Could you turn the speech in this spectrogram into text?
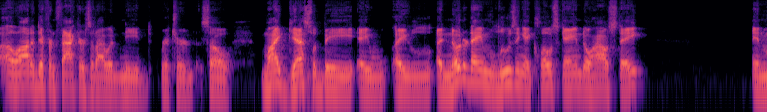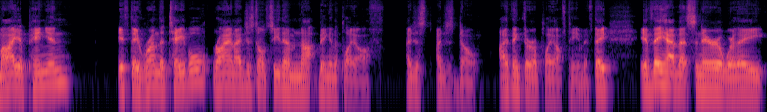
a lot of different factors that I would need, Richard. So my guess would be a, a, a Notre Dame losing a close game to Ohio State. In my opinion, if they run the table, Ryan, I just don't see them not being in the playoff. I just I just don't. I think they're a playoff team. If they if they have that scenario where they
